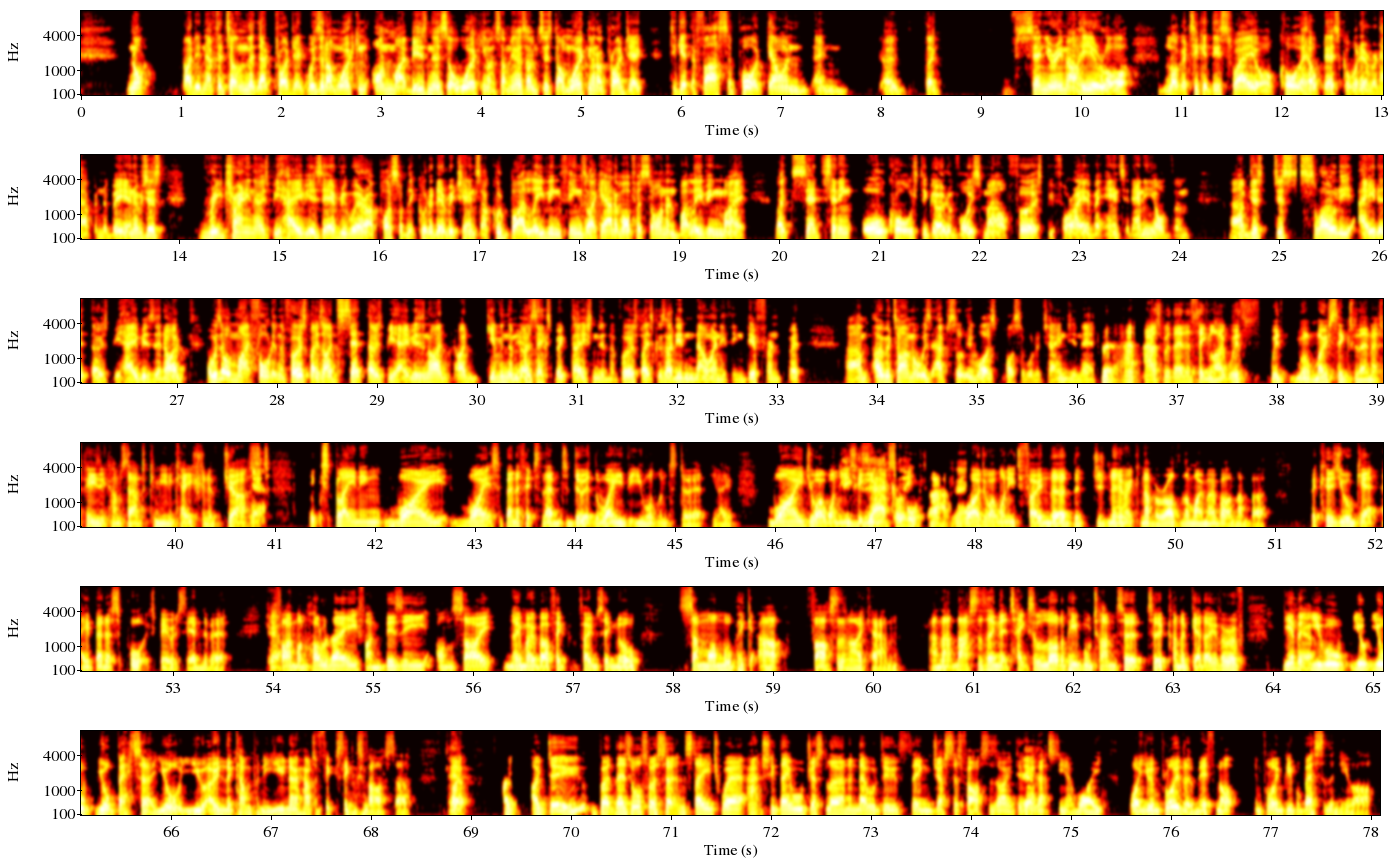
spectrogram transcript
Not I didn't have to tell them that that project was that I'm working on my business or working on something else. I'm just I'm working on a project to get the fast support going and uh, like send your email here or log a ticket this way or call the help desk or whatever it happened to be. And it was just retraining those behaviors everywhere I possibly could at every chance I could by leaving things like out of office on and by leaving my like set, setting all calls to go to voicemail first before I ever answered any of them. Um, just just slowly ate at those behaviors that I it was all my fault in the first place. I'd set those behaviors and I'd, I'd given them yeah. those expectations in the first place because I didn't know anything different. But um, over time, it was absolutely was possible to change in there. But as with anything, like with with well, most things with MSPs, it comes down to communication of just yeah. explaining why why it's a benefit to them to do it the way that you want them to do it. You know, why do I want you exactly. to email support that? Yeah. Why do I want you to phone the the generic number rather than my mobile number? Because you'll get a better support experience at the end of it. Yeah. If I'm on holiday, if I'm busy on site, no mobile phone signal, someone will pick it up faster than I can and that that's the thing that takes a lot of people time to to kind of get over. Of yeah, but yeah. you will you're, you're you're better. You're you own the company. You know how to fix things mm-hmm. faster. yeah. I, I do, but there's also a certain stage where actually they will just learn and they will do the thing just as fast as I do. Yeah. That's you know why why you employ them, if not employing people better than you are,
